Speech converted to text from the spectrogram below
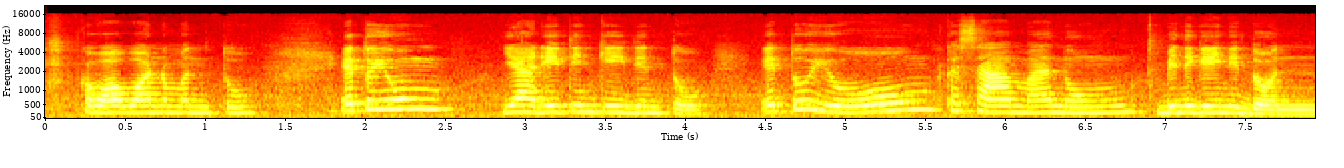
Kawawa naman to. Ito yung, yan, 18k din to. Ito yung kasama nung binigay ni Don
